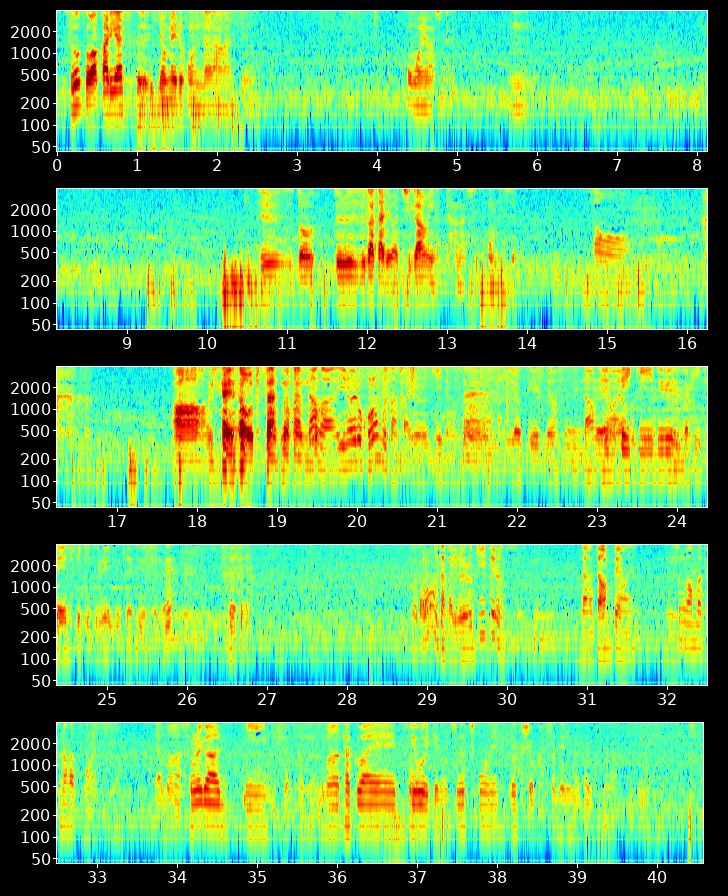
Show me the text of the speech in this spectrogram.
すごく分かりやすく読める本だなっていうのを思いましたね。うん。ドゥルーズとドゥルーズ語りは違うんやって話本ですよ。ああみたいな太田さんの反応。なんかいろいろコロンブさんからいろいろ聞いてますね、えよく言ってますよね。断片的ドゥルーズと非政治的ドゥルーズってやつですよねコロンブさんがいろいろ聞いてるんですよ。なんか断片はね、うん。それがあんまり繋がってこないっていう。いやまあそれがいいんですよ。多分今蓄えておいて後々こうね読書を重ねる中でつながっていくんですよ。きっ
